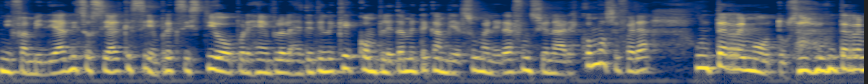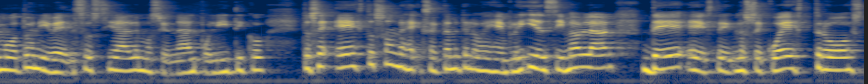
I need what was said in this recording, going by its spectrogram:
ni familiar ni social que siempre existió. Por ejemplo, la gente tiene que completamente cambiar su manera de funcionar. Es como si fuera un terremoto, ¿sabes? Un terremoto a nivel social, emocional, político. Entonces, estos son exactamente los ejemplos. Y encima hablar de este, los secuestros,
